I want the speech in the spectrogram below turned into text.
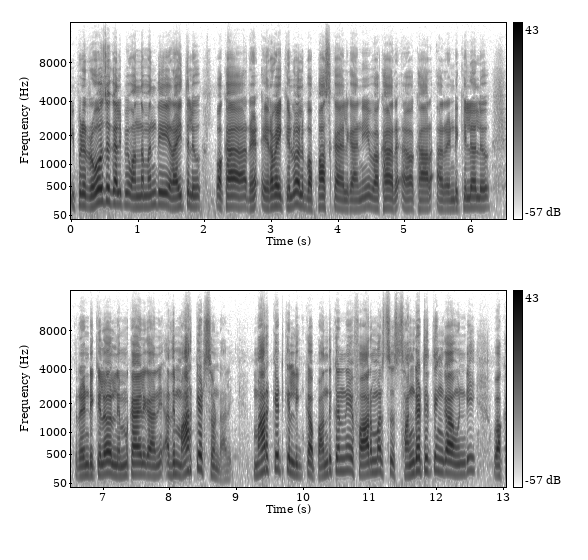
ఇప్పుడు రోజు కలిపి వంద మంది రైతులు ఒక ఇరవై కిలోలు బొప్పాసకాయలు కానీ ఒక ఒక రెండు కిలోలు రెండు కిలోలు నిమ్మకాయలు కానీ అది మార్కెట్స్ ఉండాలి. మార్కెట్కి లింక్ అప్. అందుకనే ఫార్మర్స్ సంఘటితంగా ఉండి ఒక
